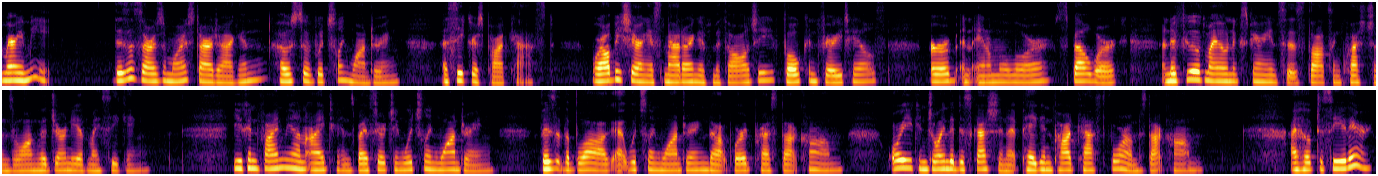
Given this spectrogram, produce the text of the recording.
Merry meet. This is Zarzamora Stardragon, host of Witchling Wandering, a Seeker's podcast, where I'll be sharing a smattering of mythology, folk and fairy tales, herb and animal lore, spell work, and a few of my own experiences, thoughts, and questions along the journey of my seeking. You can find me on iTunes by searching Witchling Wandering, visit the blog at witchlingwandering.wordpress.com, or you can join the discussion at paganpodcastforums.com. I hope to see you there.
